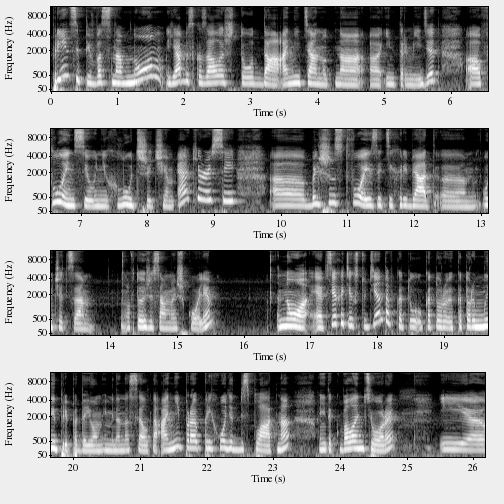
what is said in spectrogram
в принципе, в основном я бы сказала, что да, они тянут на uh, intermediate, uh, fluency у них лучше, чем accuracy, uh, большинство из этих ребят uh, учатся в той же самой школе, но э, всех этих студентов, которые, которые мы преподаем именно на Селта, они про, приходят бесплатно, они так волонтеры, и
